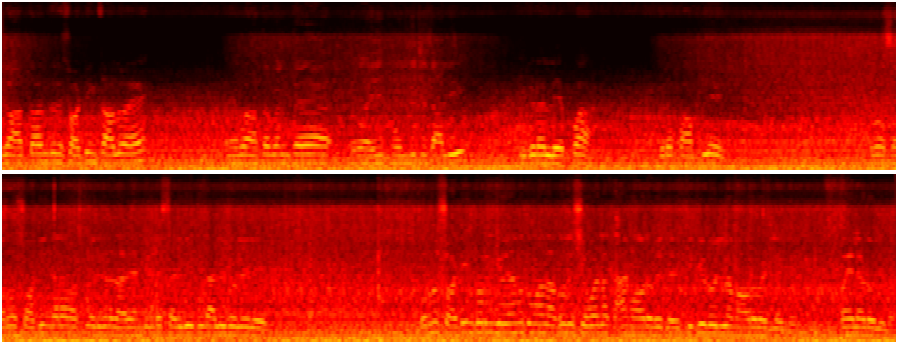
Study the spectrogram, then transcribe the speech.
बघा आतापर्यंत शॉटिंग चालू आहे. आणि बघा आतापर्यंत ही कोंबडीची चाली इकडं लेपा इकडं पापलेट. किंवा सर्व शॉटिंग करायला असतो तिकडे झाले आणि तिकडे सर्गीची चाली ठेवलेली आहे. पूर्ण शॉटिंग करून गेल्यानं तुम्हाला दाखवतो शेवटला काय मावरं भेटलं किती डोलीला मावरं भेटलं ते पहिल्या डोलीला.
